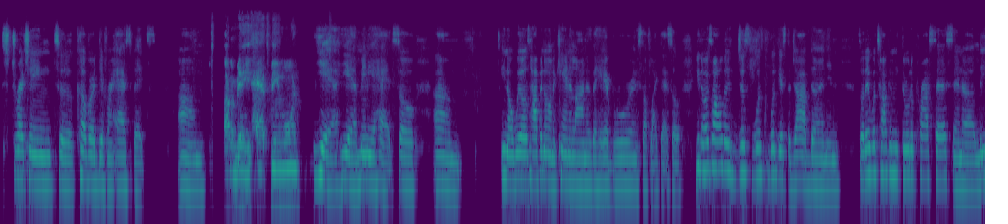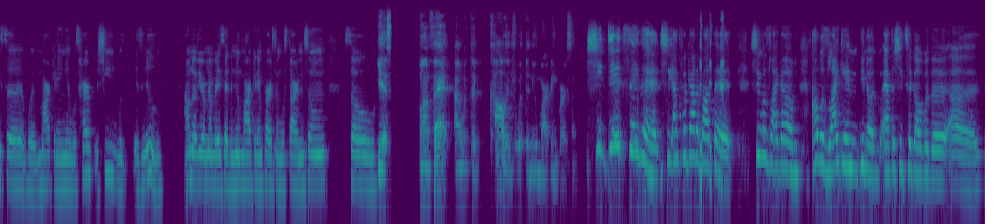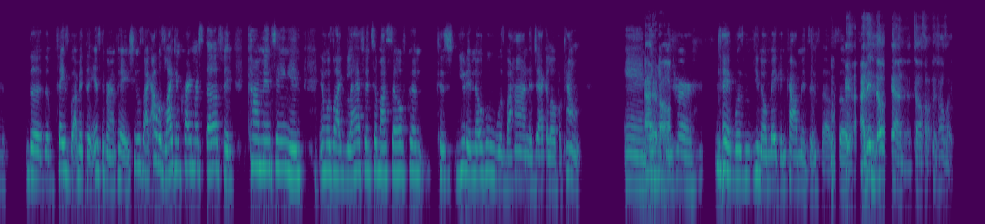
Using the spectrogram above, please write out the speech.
stretching to cover different aspects. Um, A lot of many hats being worn. yeah, yeah, many a hat. So, um, you know, Will's hopping on a canning line as the head brewer and stuff like that. So, you know, it's all just what what gets the job done. And so they were talking me through the process. And uh, Lisa with marketing, it was her. She was is new. I don't know if you remember. They said the new marketing person was starting soon. So Yes. Fun fact, I went to college with the new marketing person. She did say that. She I forgot about that. she was like, um, I was liking, you know, after she took over the uh the the Facebook, I mean the Instagram page. She was like, I was liking Kramer stuff and commenting and and was like laughing to myself because you didn't know who was behind the Jackalope account. And it been her that was, you know, making comments and stuff. So I didn't know yeah, until I saw a picture. I was like,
